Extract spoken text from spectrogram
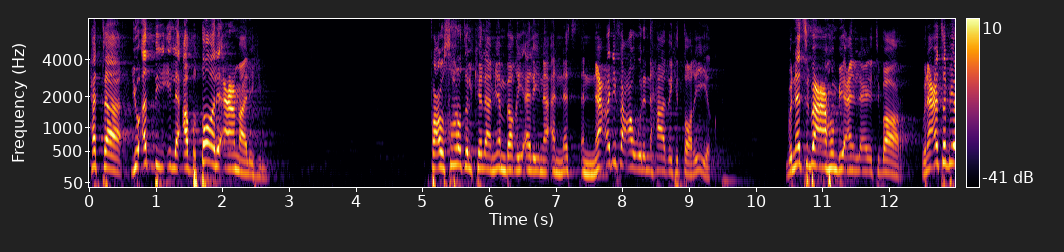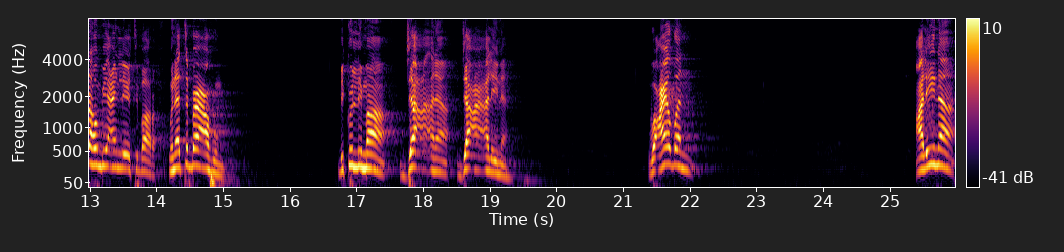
حتى يؤدي إلى أبطال أعمالهم. فعصارة الكلام ينبغي علينا أن نعرف أولا هذه الطريق ونتبعهم بعين الاعتبار ونعتبرهم بعين الاعتبار ونتبعهم بكل ما جاء علينا. وأيضا علينا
